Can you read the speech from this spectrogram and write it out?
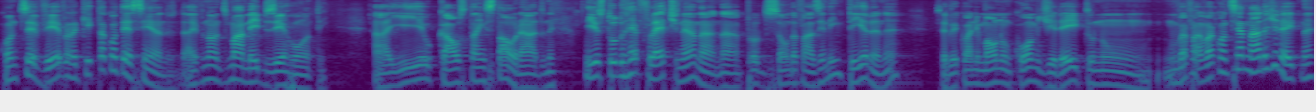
Quando você vê, o que está acontecendo? Aí, não, desmamei bezerro ontem. Aí o caos está instaurado, né? E isso tudo reflete né, na, na, produção da fazenda inteira, né? Você vê que o animal não come direito, não, não vai, vai acontecer nada direito, né?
